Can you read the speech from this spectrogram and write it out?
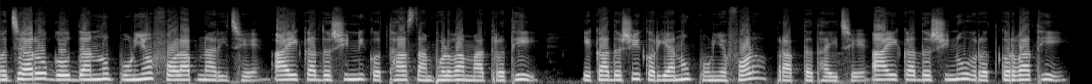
હજારો ગૌદાનનું પુણ્ય ફળ આપનારી છે. આ એકાદશીની કથા સાંભળવા માત્રથી એકાદશી કર્યાનું પુણ્યફળ પ્રાપ્ત થાય છે. આ એકાદશીનું વ્રત કરવાથી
